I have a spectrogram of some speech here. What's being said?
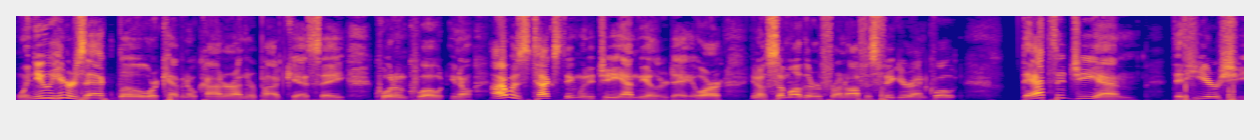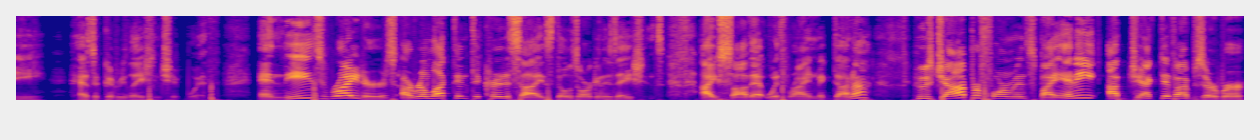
When you hear Zach Lowe or Kevin O'Connor on their podcast say, quote unquote, you know, I was texting with a GM the other day, or, you know, some other front office figure, unquote, that's a GM that he or she has a good relationship with. And these writers are reluctant to criticize those organizations. I saw that with Ryan McDonough whose job performance by any objective observer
